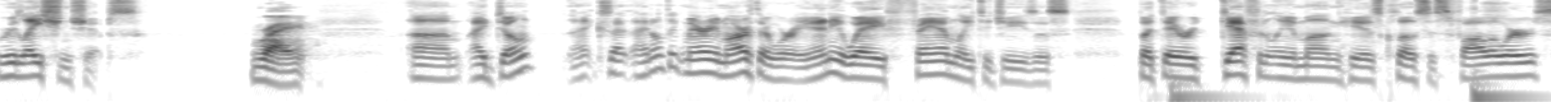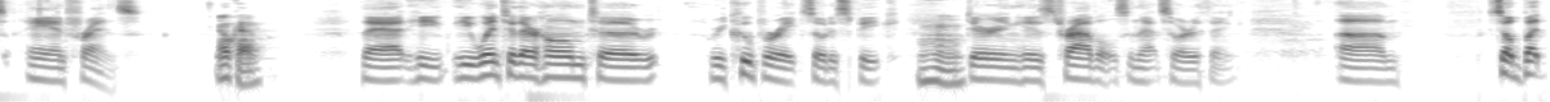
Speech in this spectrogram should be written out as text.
relationships. right Um, I don't, because I, I don't think Mary and Martha were in any way family to Jesus, but they were definitely among his closest followers and friends. okay That he he went to their home to re- recuperate, so to speak, hmm during his travels and that sort of thing. Um, so, but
